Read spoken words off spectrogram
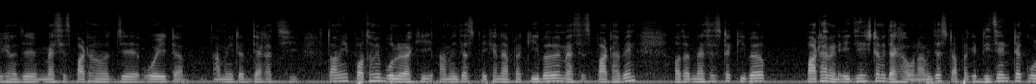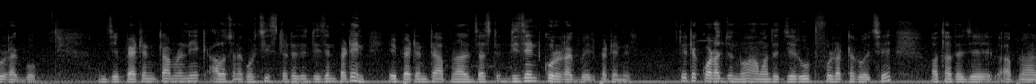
এখানে যে মেসেজ পাঠানোর যে ওয়েটা, আমি এটা দেখাচ্ছি। তো আমি প্রথমে বলে রাখি, আমি জাস্ট এখানে আপনার কীভাবে মেসেজ পাঠাবেন, অর্থাৎ মেসেজটা কীভাবে পাঠাবেন, এই জিনিসটা আমি দেখাবো না। আমি জাস্ট আপনাকে ডিজাইনটা করে রাখব। যে প্যাটার্নটা আমরা নিয়ে আলোচনা করছি স্ট্র্যাটেজি ডিজাইন প্যাটার্ন এই প্যাটার্নটা আপনার জাস্ট ডিজাইন করে রাখবে এই প্যাটার্নের তো এটা করার জন্য আমাদের যে রুট ফোল্ডারটা রয়েছে, অর্থাৎ যে আপনার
